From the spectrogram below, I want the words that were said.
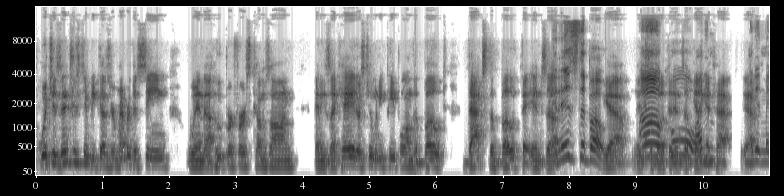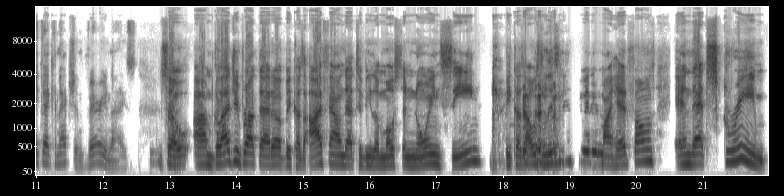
which is interesting because you remember the scene when uh, Hooper first comes on and he's like, "Hey, there's too many people on the boat." That's the boat that ends up. it is the boat. Yeah, it's Oh, the boat that ends up getting attacked. Yeah. I didn't make that connection. Very nice. So I'm glad you brought that up because I found that to be the most annoying scene because I was listening to it in my headphones and that scream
